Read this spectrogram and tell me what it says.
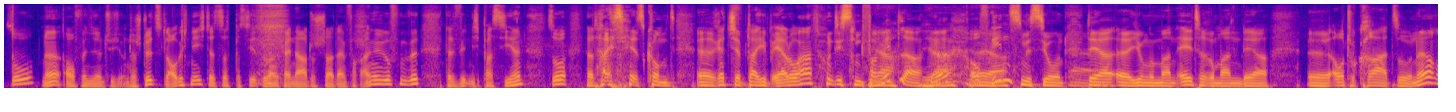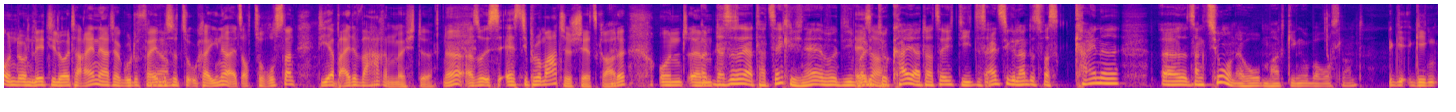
so, ne? Auch wenn sie natürlich unterstützt, glaube ich nicht, dass das passiert, solange kein NATO-Staat einfach angegriffen wird. Das wird nicht passieren. So, das heißt, jetzt kommt äh, Recep Tayyip Erdogan und ist ein Vermittler, ja, ne? ja, Auf ja. Friedensmission. Der äh, junge Mann, ältere Mann, der äh, Autokrat, so, ne? Und, und lädt die Leute ein. Er hat ja gute Verhältnisse Ja. zur Ukraine als auch zu Russland, die er beide wahren möchte. Ne? Also ist, er ist diplomatisch jetzt gerade. Und ähm, Das ist er ja tatsächlich, ne? Die, weil die. Türkei ja tatsächlich die, das einzige Land ist, was keine äh, Sanktionen erhoben hat gegenüber Russland. ge- gegen,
